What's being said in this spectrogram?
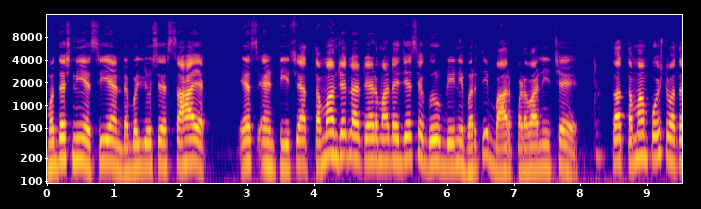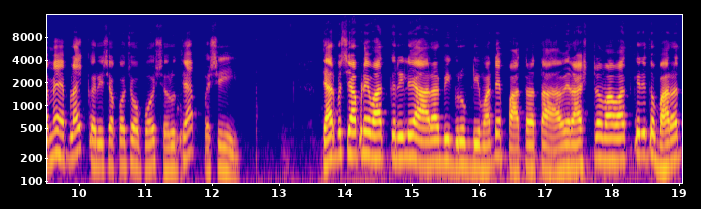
મદદનીય સીએન ડબલ્યુ છે, સહાયક એસ એન ટી છે. આ તમામ જેટલા ટ્રેડ માટે જે છે ગ્રુપ ડીની ભરતી બહાર પડવાની છે. તો આ તમામ પોસ્ટમાં તમે એપ્લાય કરી શકો છો. પોસ્ટ શરૂ થયા પછી. ત્યાર પછી આપણે વાત કરી લઈએ આરઆરબી ગ્રુપ ડી માટે પાત્રતા. હવે રાષ્ટ્રમાં વાત કરીએ તો ભારત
